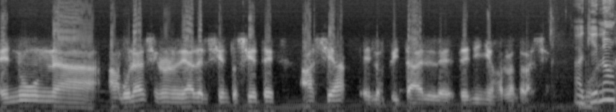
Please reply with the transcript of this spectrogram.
en una ambulancia, en una unidad del 107 hacia el hospital de niños Orlando Lacia. Aquí nos,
